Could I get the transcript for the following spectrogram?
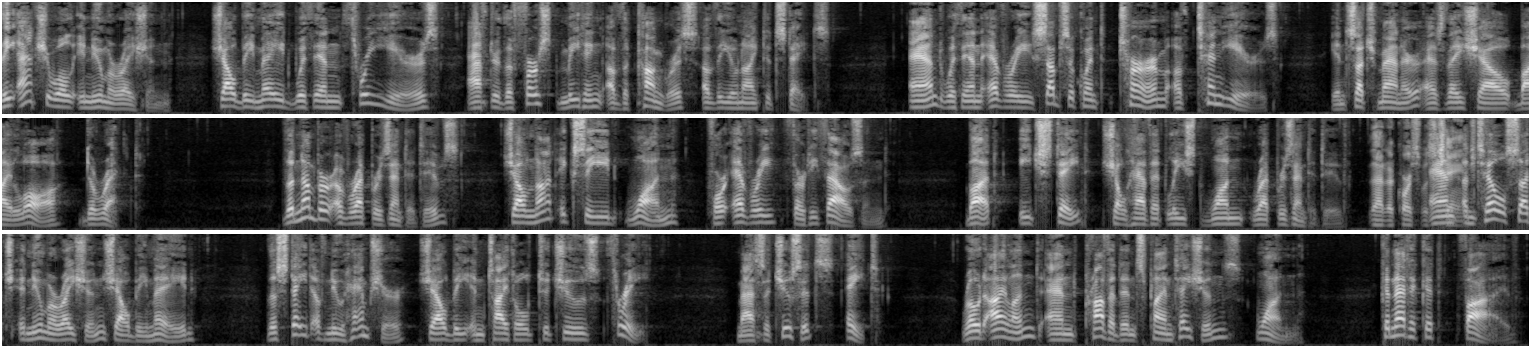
The actual enumeration shall be made within three years after the first meeting of the Congress of the United States, and within every subsequent term of ten years, in such manner as they shall by law direct. The number of representatives shall not exceed one for every thirty thousand, but each state shall have at least one representative. That, of course, was changed. and changed. until such enumeration shall be made, the state of New Hampshire shall be entitled to choose three, Massachusetts eight, Rhode Island and Providence plantations one, Connecticut five,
